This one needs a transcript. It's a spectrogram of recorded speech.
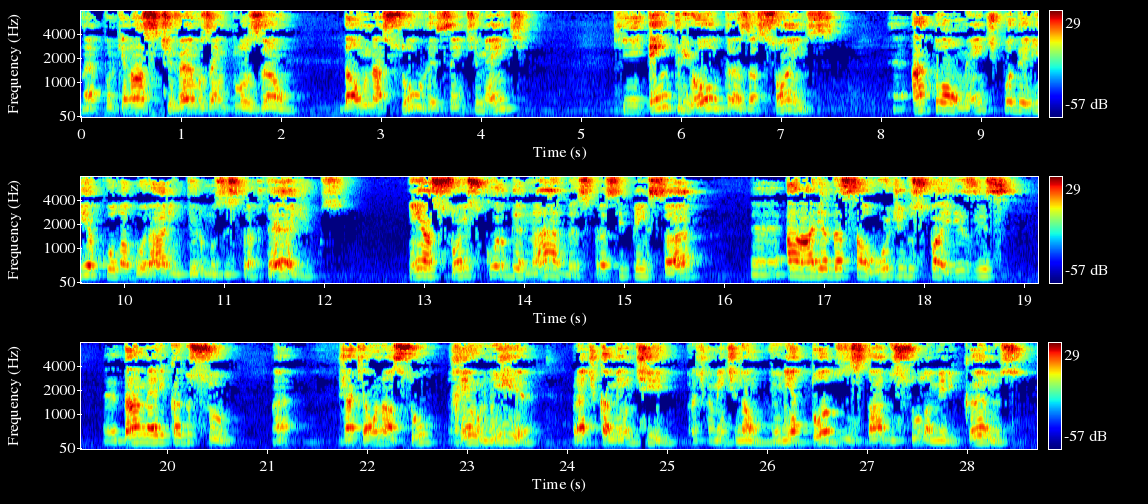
né? Porque nós tivemos a implosão da Unasul recentemente que, entre outras ações, é, atualmente poderia colaborar em termos estratégicos em ações coordenadas para se pensar é, a área da saúde dos países é, da América do Sul, né? já que a Unasul reunia praticamente, praticamente não, reunia todos os estados sul-americanos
